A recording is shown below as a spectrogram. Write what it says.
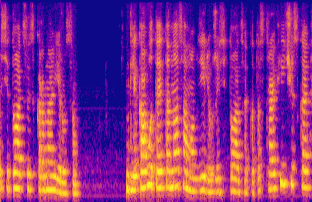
ситуации с коронавирусом. Для кого-то это на самом деле уже ситуация катастрофическая,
